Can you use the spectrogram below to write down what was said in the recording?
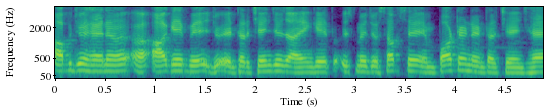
अब जो है ना आगे पे जो इंटरचेंजेज आएँगे तो इसमें जो सबसे इंपॉर्टेंट इंटरचेंज है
